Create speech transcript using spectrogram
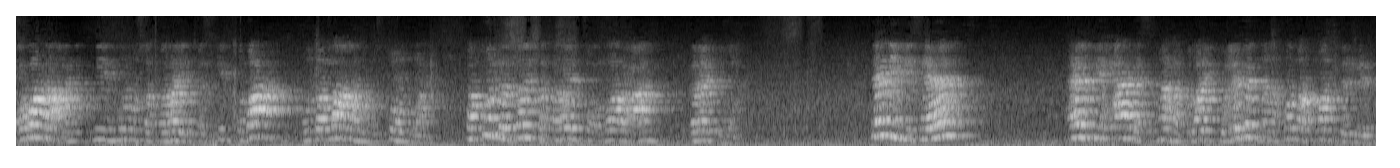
عباره عن اثنين monosaccharide ماسكين في بعض وطلعنا من وسطهم بعض فكل ال disaccharide عباره عن glycoside تاني مثال قال في حاجة اسمها glycolipid هناخدها في فصل ال lipid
